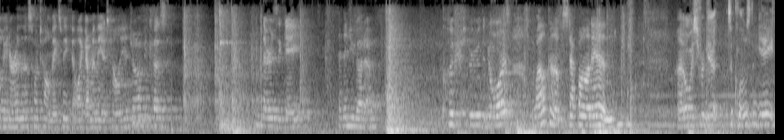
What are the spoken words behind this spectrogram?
Elevator in this hotel makes me feel like I'm in the Italian job because there's a gate and then you gotta push through the doors. Welcome, step on in. I always forget to close the gate.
